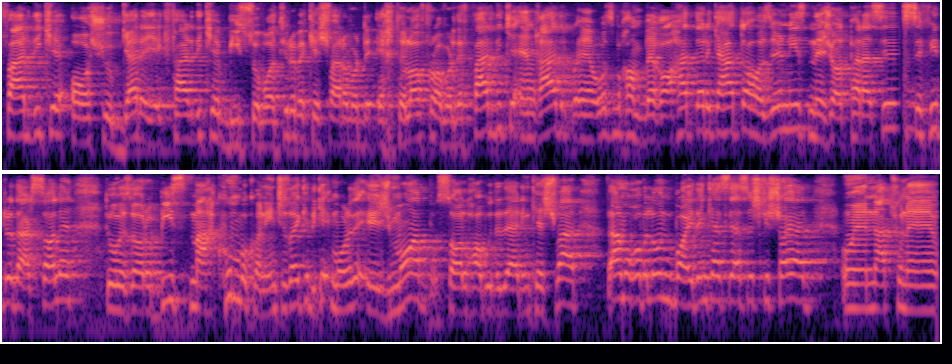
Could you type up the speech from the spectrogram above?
فردی که آشوبگره یک فردی که بی‌ثباتی رو به کشور آورده اختلاف رو آورده فردی که انقدر عذر می‌خوام وقاحت داره که حتی حاضر نیست نجات پرستی سفید رو در سال 2020 محکوم بکنه. این چیزایی که دیگه مورد اجماع سالها بوده در این کشور در مقابل اون بایدن کسی هستش که شاید نتونه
